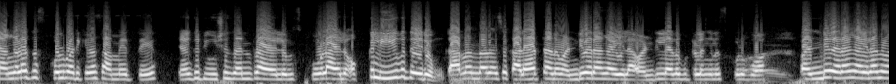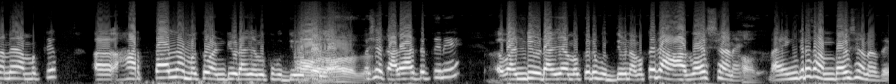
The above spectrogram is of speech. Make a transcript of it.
ഞങ്ങളൊക്കെ സ്കൂൾ പഠിക്കുന്ന സമയത്ത് ഞങ്ങൾക്ക് ട്യൂഷൻ സെന്റർ ആയാലും സ്കൂൾ ആയാലും ഒക്കെ ലീവ് തരും. കാരണം എന്താണെന്ന് വെച്ചാൽ കലാട്ടാണ്. വണ്ടി വരാൻ കഴിയില്ല. വണ്ടി ഇല്ലാതെ കുട്ടികൾ ഇങ്ങനെ സ്കൂളിൽ പോവാ. വണ്ടി വരാൻ കഴിയില്ല എന്ന് പറഞ്ഞാൽ നമുക്ക് ഹർത്താലിന് നമുക്ക് വണ്ടി വിടാൻ നമുക്ക് ബുദ്ധിമുട്ടല്ലേ. പക്ഷെ കളയാട്ടത്തിന് വണ്ടി വിടാൻ നമുക്കൊരു ബുദ്ധിമുട്ട് നമുക്കൊരു ആഘോഷമാണ് ഭയങ്കര സന്തോഷമാണ് അത്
